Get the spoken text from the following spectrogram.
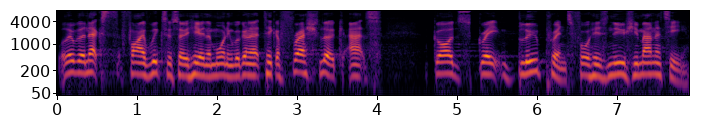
Well, over the next five weeks or so here in the morning, we're going to take a fresh look at God's great blueprint for his new humanity.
